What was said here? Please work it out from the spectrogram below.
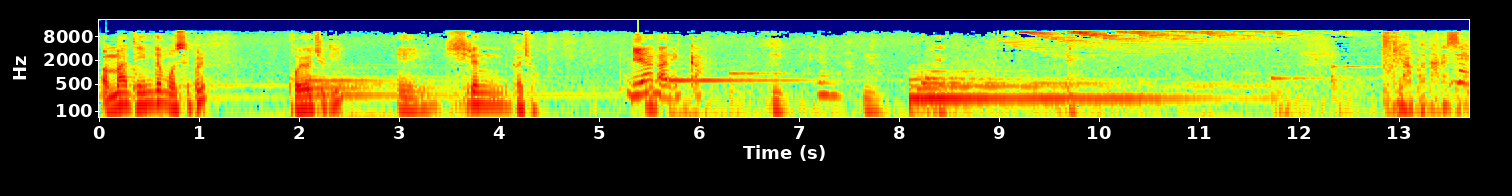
엄마한테 힘든 모습을 보여주기 예, 싫은 거죠. 미안하니까. 음. 미안해. 둘이 한번 알아세요.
